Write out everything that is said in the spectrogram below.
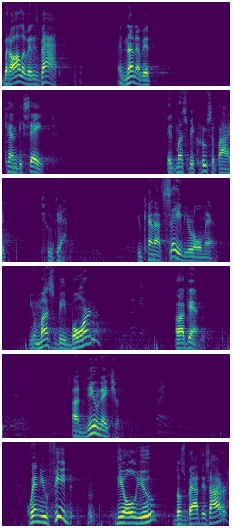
But all of it is bad. And none of it can be saved. It must be crucified to death. You cannot save your old man. You must be born again. A new nature. When you feed the old you, those bad desires,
